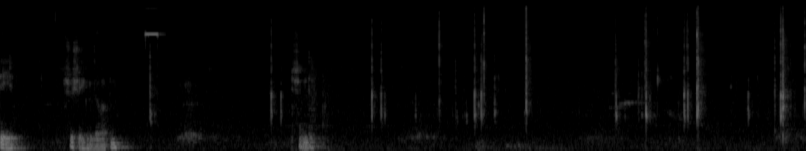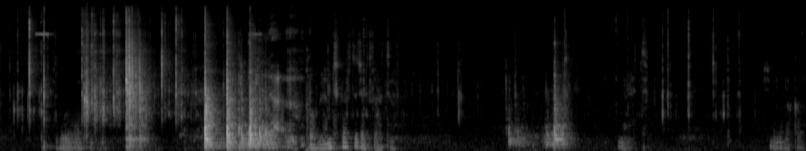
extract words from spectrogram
değil. Şu şekilde bakın. Şimdi çıkartacak zaten. Evet. Şimdi bakalım.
